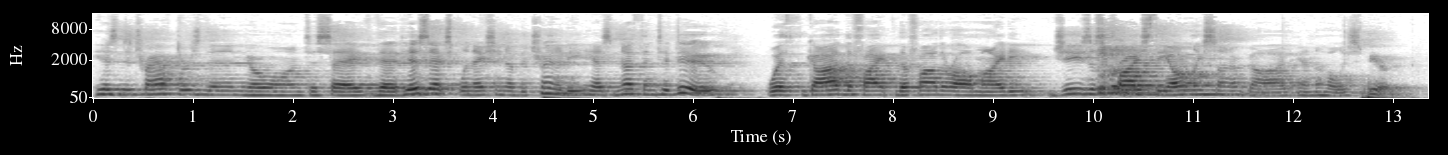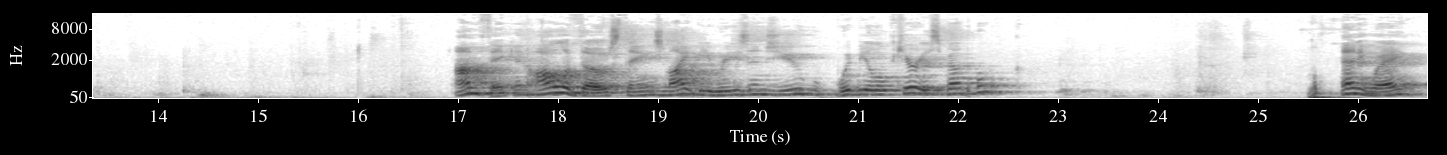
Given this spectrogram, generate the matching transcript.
His detractors then go on to say that his explanation of the Trinity has nothing to do with God the, fi- the Father Almighty, Jesus Christ, the only Son of God, and the Holy Spirit. I'm thinking all of those things might be reasons you would be a little curious about the book. Anyway,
